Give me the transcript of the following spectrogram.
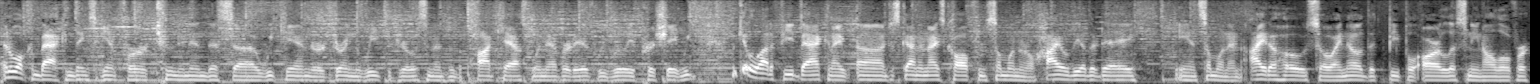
And welcome back, and thanks again for tuning in this uh, weekend or during the week if you're listening to the podcast, whenever it is. We really appreciate. We we get a lot of feedback, and I uh, just got a nice call from someone in Ohio the other day and someone in Idaho. So I know that people are listening all over.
